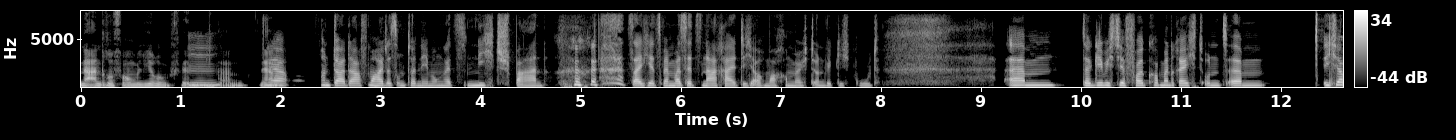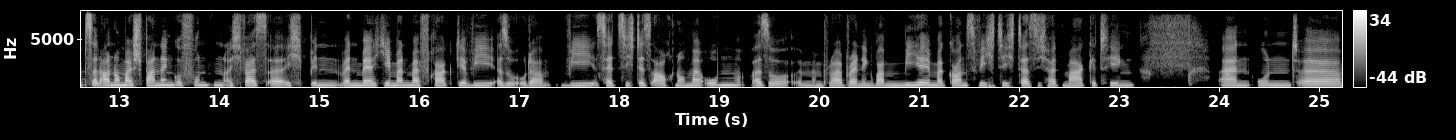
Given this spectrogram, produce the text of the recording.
eine andere Formulierung finden mm. dann. Ja. ja. Und da darf man halt als Unternehmung jetzt nicht sparen. Sage ich jetzt, wenn man es jetzt nachhaltig auch machen möchte und wirklich gut. Ähm, da gebe ich dir vollkommen recht. Und ähm, ich habe es halt auch nochmal spannend gefunden. Ich weiß, äh, ich bin, wenn mir jemand mal fragt, ja, wie, also oder wie setze ich das auch nochmal um? Also im Employer Branding war mir immer ganz wichtig, dass ich halt Marketing ähm, und äh,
